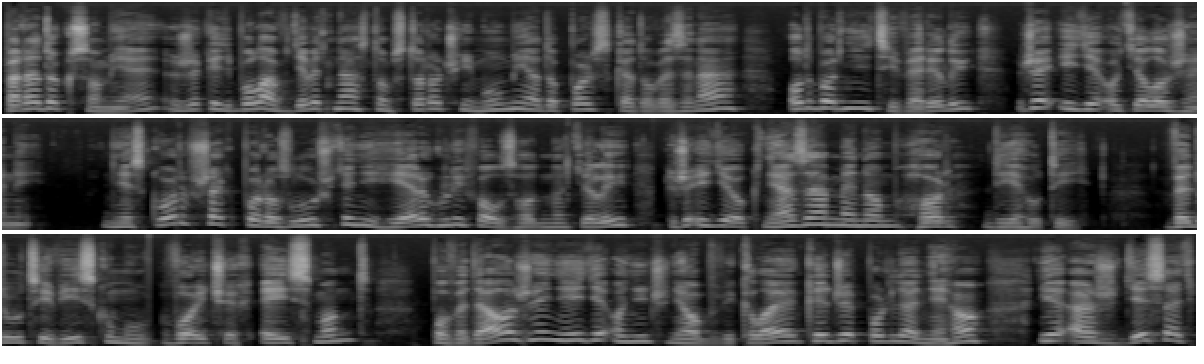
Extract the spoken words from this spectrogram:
Paradoxom je, že keď bola v 19. storočí múmia do Poľska dovezená, odborníci verili, že ide o telo ženy. Neskôr však po rozlúštení hieroglyfov zhodnotili, že ide o kňaza menom Hor Diehuty. Vedúci výskumu Vojčech Eismont Povedal, že nejde o nič neobvyklé, keďže podľa neho je až 10%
